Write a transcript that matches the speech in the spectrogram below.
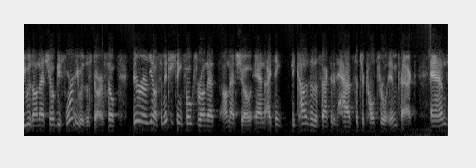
he was on that show before he was a star. So there were you know some interesting folks were on that on that show, and I think because of the fact that it had such a cultural impact, and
